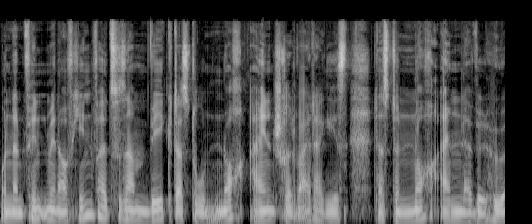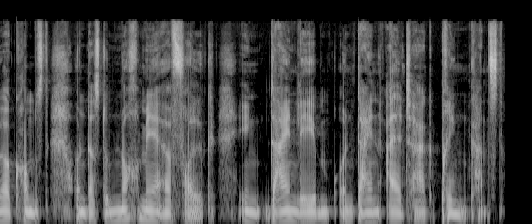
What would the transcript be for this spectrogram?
und dann finden wir auf jeden Fall zusammen einen Weg, dass du noch einen Schritt weiter gehst, dass du noch ein Level höher kommst und dass du noch mehr Erfolg in dein Leben und deinen Alltag bringen kannst.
